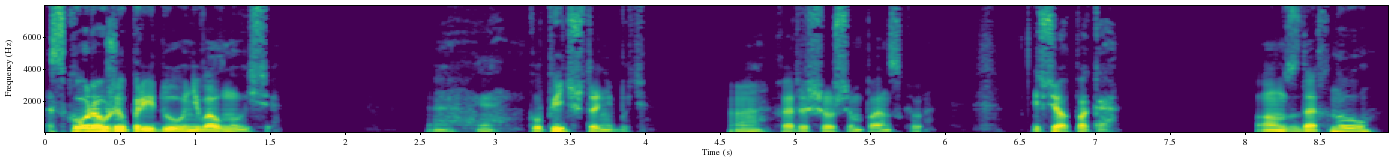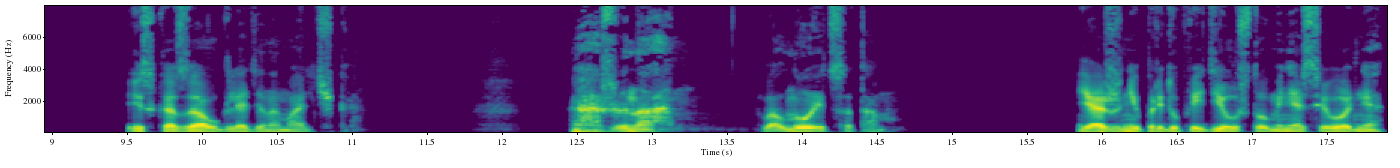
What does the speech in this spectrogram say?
Скоро уже приду, не волнуйся. Купить что-нибудь? А, хорошо, шампанского. И все, пока. Он вздохнул и сказал, глядя на мальчика. А, жена волнуется там. Я же не предупредил, что у меня сегодня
